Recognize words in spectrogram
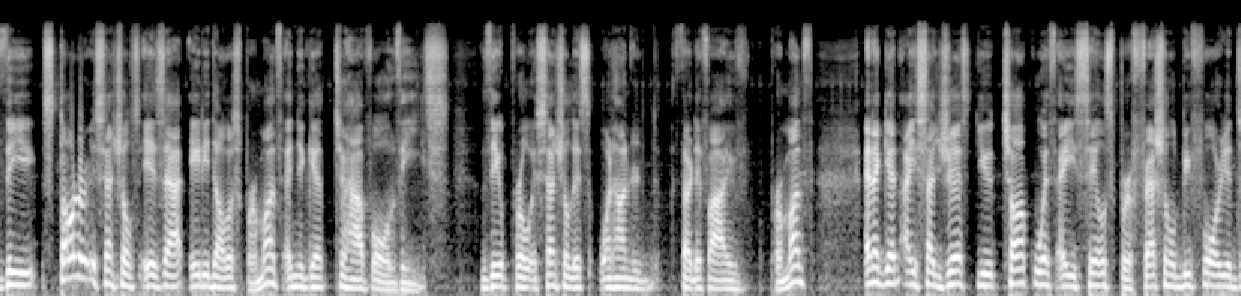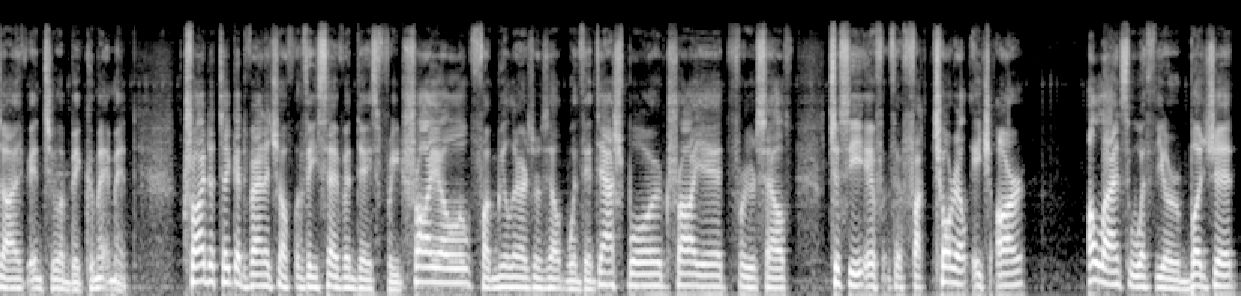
the starter essentials is at $80 per month and you get to have all these. The pro essential is 135 per month. And again, I suggest you talk with a sales professional before you dive into a big commitment. Try to take advantage of the 7 days free trial, familiarize yourself with the dashboard, try it for yourself to see if the Factorial HR aligns with your budget,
